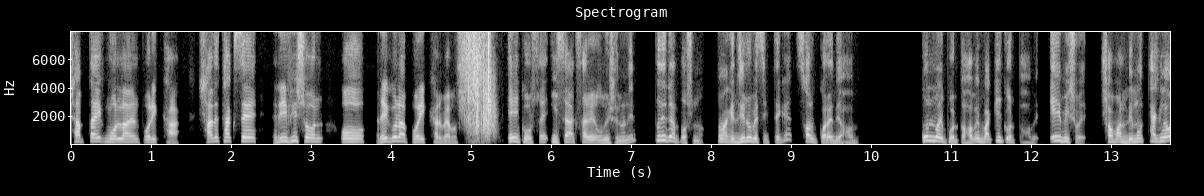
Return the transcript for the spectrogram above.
সাপ্তাহিক মূল্যায়ন পরীক্ষা। সাথে থাকছে রিভিশন ও রেগুলার পরীক্ষার ব্যবস্থা। এই কোর্সে ইসা আকসারের অনুশীলনী প্রতিটা প্রশ্ন তোমাকে জিরো বেসিক থেকে সলভ করে দেওয়া হবে। কোন বই পড়তে হবে বা কি করতে হবে এই বিষয়ে সবার দ্বিমত থাকলেও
